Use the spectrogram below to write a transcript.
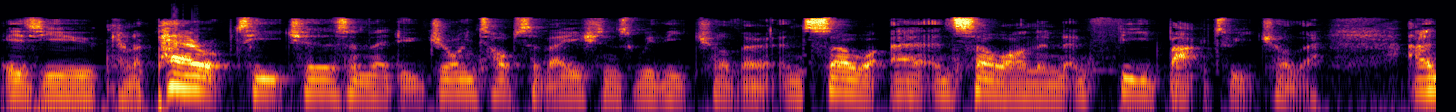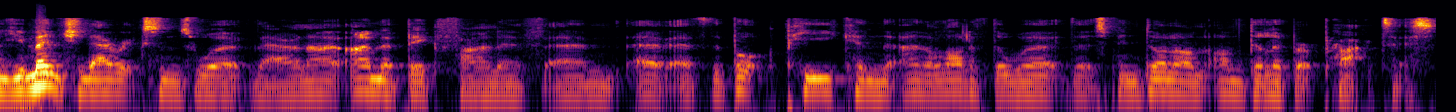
is you kind of pair up teachers and they do joint observations with each other, and so uh, and so on, and, and feedback to each other. And you mentioned Ericsson's work there, and I, am a big fan of um, of the book Peak and, and a lot of the work that's been done on on deliberate practice.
